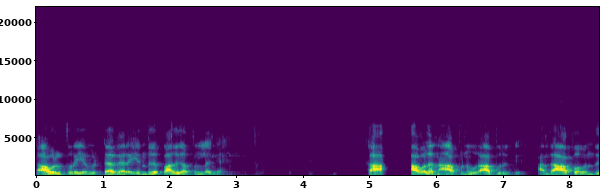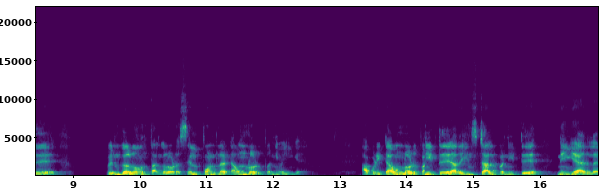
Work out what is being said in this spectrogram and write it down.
காவல்துறையை விட்டால் வேற எந்த பாதுகாப்பும் இல்லைங்க. காவலன் ஆப்புன்னு ஒரு ஆப் இருக்கு. அந்த ஆப்பை வந்து பெண்களும் தங்களோட செல்போனில் டவுன்லோடு பண்ணி வைங்க. அப்படி டவுன்லோடு பண்ணிட்டு அதை இன்ஸ்டால் பண்ணிட்டு நீங்கள் அதில்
